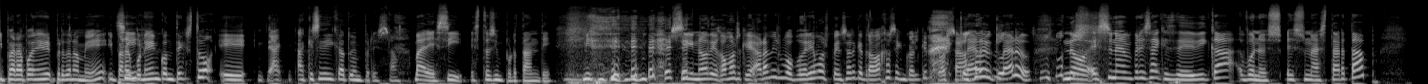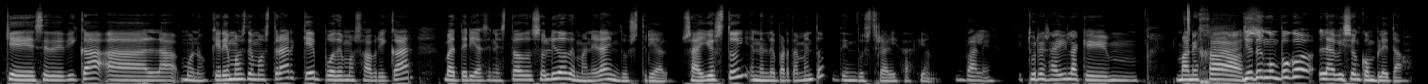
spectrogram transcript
Y para poner, perdóname, ¿eh? y para Sí. poner en contexto, eh, ¿a, a qué se dedica tu empresa? Vale, sí, esto es importante. sí, no, digamos que ahora mismo podríamos pensar que trabajas en cualquier cosa. Claro, claro. No, es una empresa que se dedica, bueno, es, es una startup que se dedica a la, bueno, queremos demostrar que podemos fabricar baterías en estado sólido de manera industrial. O sea, yo estoy en el departamento de industrialización. Vale. Y tú eres ahí la que mm, manejas. Yo tengo un poco la visión completa,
